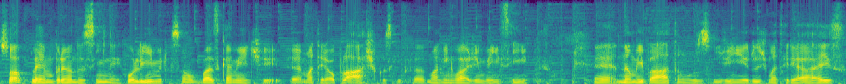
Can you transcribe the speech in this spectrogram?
Só lembrando assim, né, polímeros são basicamente é, material plástico, assim, para uma linguagem bem simples. É, não me batam os engenheiros de materiais,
